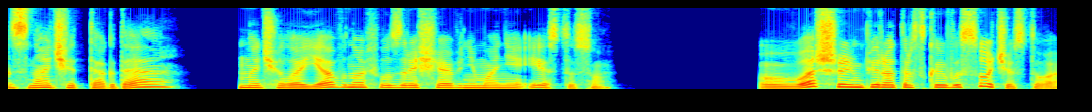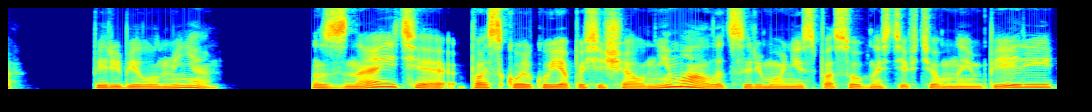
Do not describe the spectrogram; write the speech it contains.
Значит, тогда... Начала я, вновь возвращая внимание Эстесу. «Ваше императорское высочество», — перебил он меня. Знаете, поскольку я посещал немало церемоний способностей в Темной Империи,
